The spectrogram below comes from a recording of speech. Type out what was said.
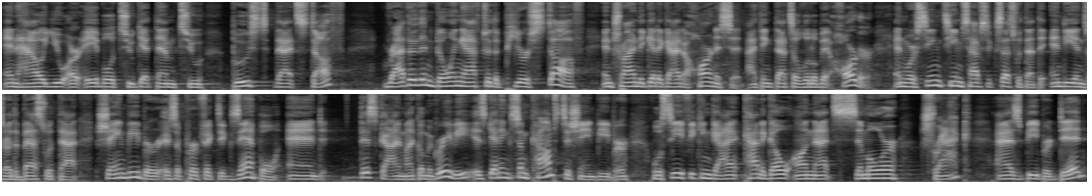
and how you are able to get them to boost that stuff rather than going after the pure stuff and trying to get a guy to harness it. I think that's a little bit harder. And we're seeing teams have success with that. The Indians are the best with that. Shane Bieber is a perfect example. And this guy, Michael McGreevy, is getting some comps to Shane Bieber. We'll see if he can kind of go on that similar track as Bieber did.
